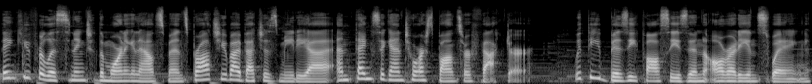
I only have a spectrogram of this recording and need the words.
Thank you for listening to the morning announcements brought to you by Betches Media, and thanks again to our sponsor, Factor. With the busy fall season already in swing,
